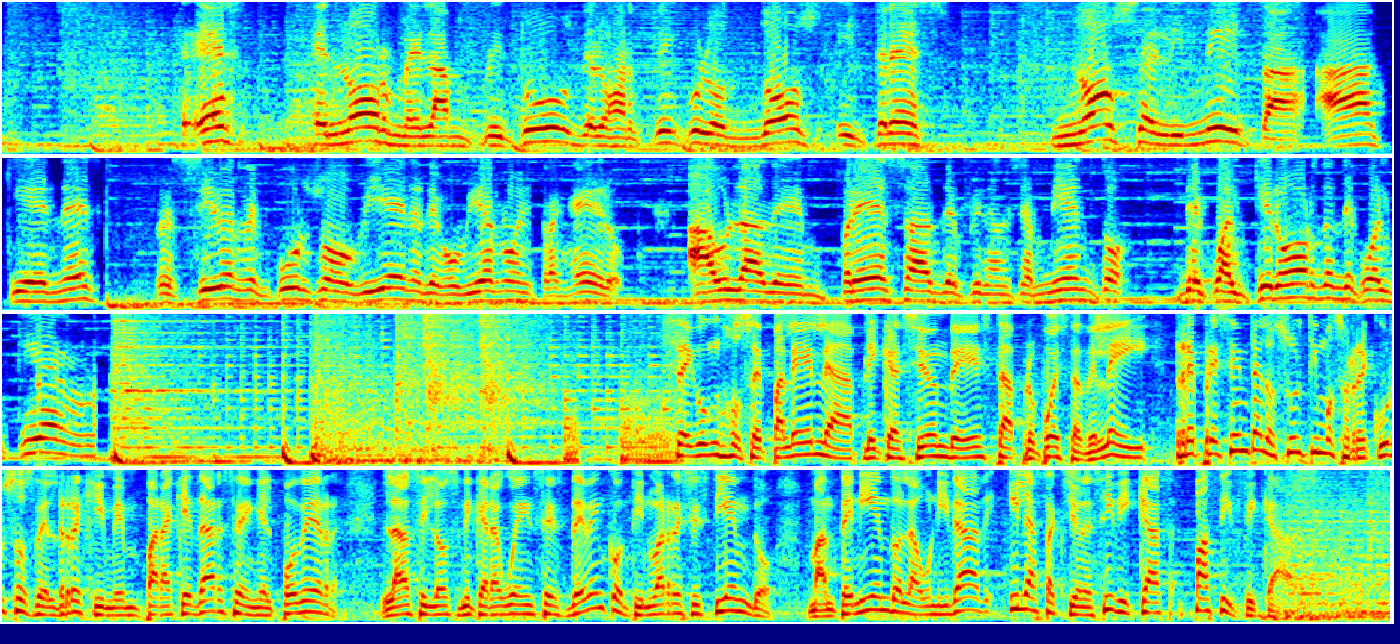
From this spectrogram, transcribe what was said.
Es enorme la amplitud de los artículos 2 y 3. No se limita a quienes reciben recursos o bienes de gobiernos extranjeros habla de empresas, de financiamiento, de cualquier orden, de cualquier... Según José Palé, la aplicación de esta propuesta de ley representa los últimos recursos del régimen para quedarse en el poder. Las y los nicaragüenses deben continuar resistiendo, manteniendo la unidad y las acciones cívicas pacíficas.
